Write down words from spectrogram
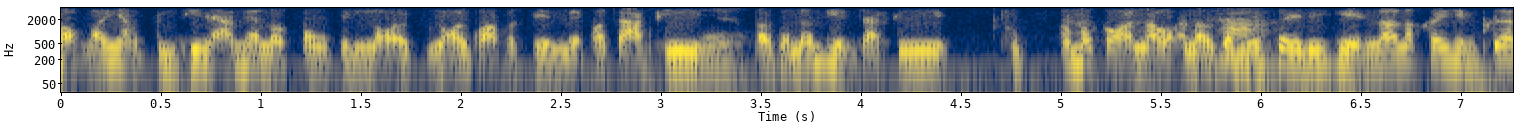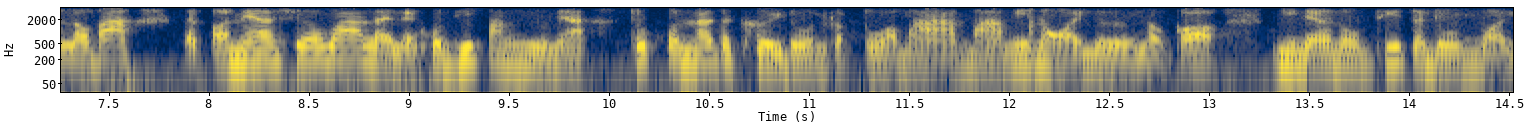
บอกว่าอย่างปีที่แล้วเนี่ยเราโตเป็นร้อยร้อยกว่าเปอร์เซ็นต์เลยเพราะจากที่โอ้เราจะเริ่มเห็นจากที่ ทุกเมื่อก่อนเราเราจะค่ะ ไม่เคยได้เห็นแล้วเราเคยเห็นเพื่อนเราบ้างแต่ตอนเนี้ยเชื่อว่าหลาย ๆ คนที่ฟังอยู่เนี่ย ทุกคนน่าจะเคยโดนกับตัวมามาไม่น้อยเลย แล้วก็มีแนวโน้มที่จะโดนบ่อย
